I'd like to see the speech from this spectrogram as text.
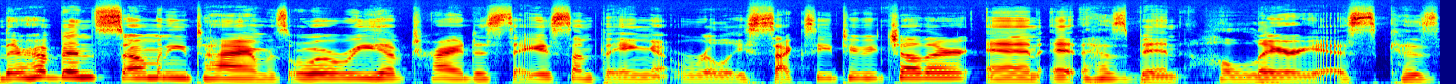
There have been so many times where we have tried to say something really sexy to each other, and it has been hilarious because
